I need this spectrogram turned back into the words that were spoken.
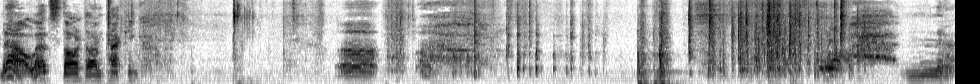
Now let's start unpacking. Uh, now.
